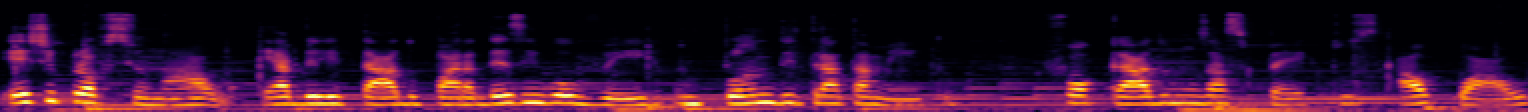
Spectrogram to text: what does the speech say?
Este profissional é habilitado para desenvolver um plano de tratamento focado nos aspectos ao qual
